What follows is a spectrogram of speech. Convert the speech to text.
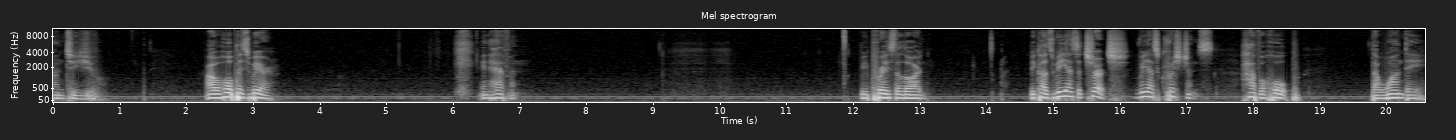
unto you. Our hope is where? In heaven. We praise the Lord because we as a church, we as Christians, have a hope that one day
